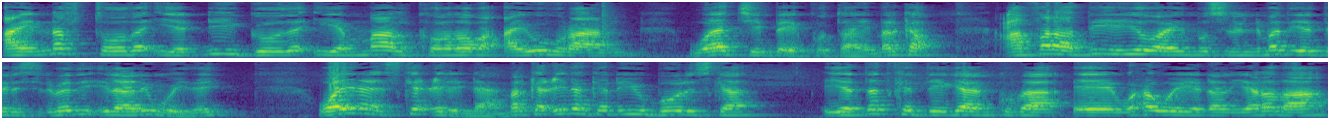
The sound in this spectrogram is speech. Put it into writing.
Ay naftooda iyo dhiigooda iyo maalkoodaba ay u huraan waajib bay ku tahay. Marka canfar haddii iyadoo ay muslimnimadii iyo darisnimadii ilaalin weyday waa inaan iska celinaa marka ciidanka new booliska iyo dadka deegaankuba ee waxa weeye dhalinyarada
